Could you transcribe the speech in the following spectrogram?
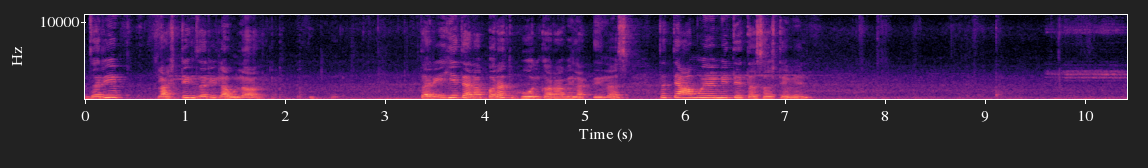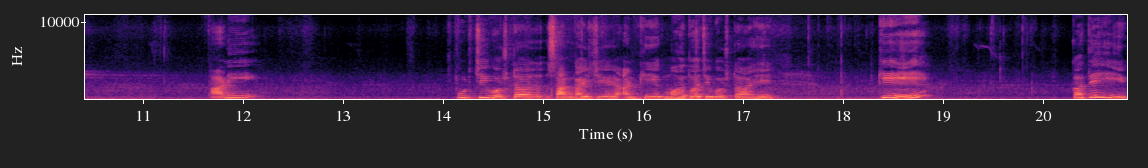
जरी प्लास्टिक जरी लावलं तरीही त्याला परत होल करावे लागतीलच. तर त्यामुळे मी ते तसंच ठेवेन. आणि पुढची गोष्ट सांगायची आणखी एक महत्त्वाची गोष्ट आहे की कधीही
